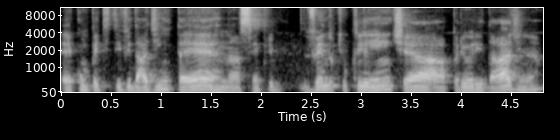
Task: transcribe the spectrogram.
é, competitividade interna, sempre vendo que o cliente é a prioridade, né?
